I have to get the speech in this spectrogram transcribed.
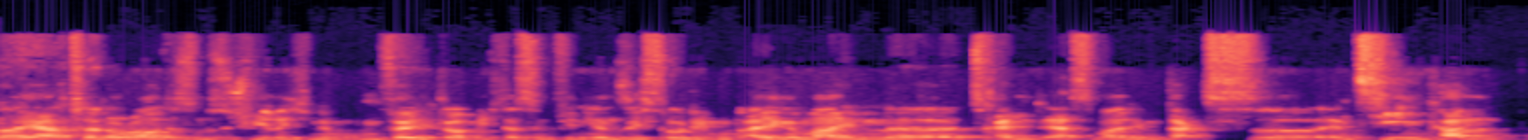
Naja, Turnaround ist ein bisschen schwierig in dem Umfeld. Ich glaube nicht, dass Infineon sich so dem allgemeinen äh, Trend erstmal im DAX äh, entziehen kann.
